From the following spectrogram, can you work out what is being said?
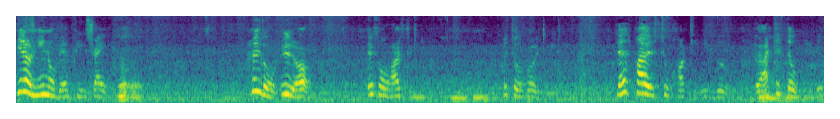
You don't need no big piece, right? Uh-uh. He don't eat it. It's so hard to eat. Mm-hmm. It's so hard to eat. This pie is too hard to eat. But I can still eat it.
